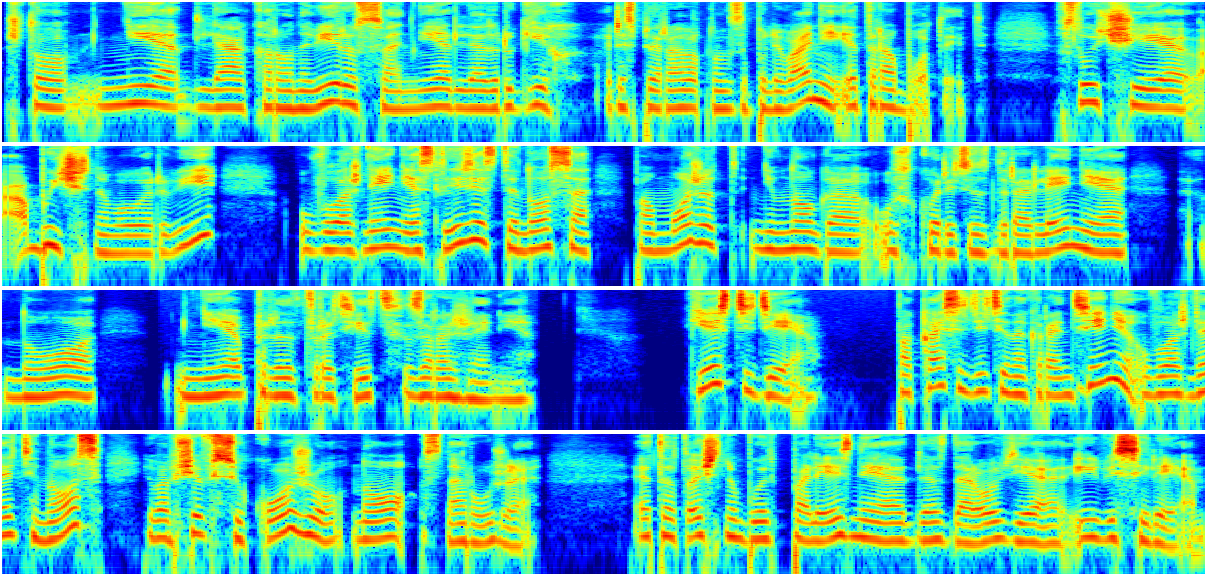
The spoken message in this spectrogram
что не для коронавируса, не для других респираторных заболеваний это работает. В случае обычного ОРВИ увлажнение слизистой носа поможет немного ускорить выздоровление, но не предотвратит заражение. Есть идея. Пока сидите на карантине, увлажняйте нос и вообще всю кожу, но снаружи это точно будет полезнее для здоровья и веселее.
